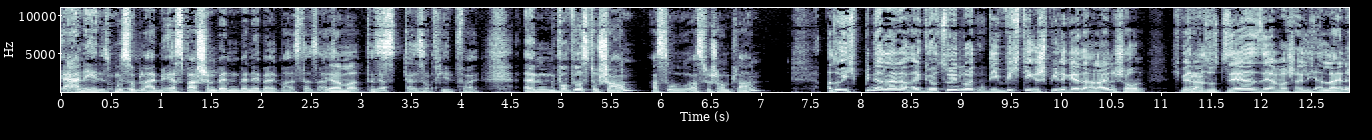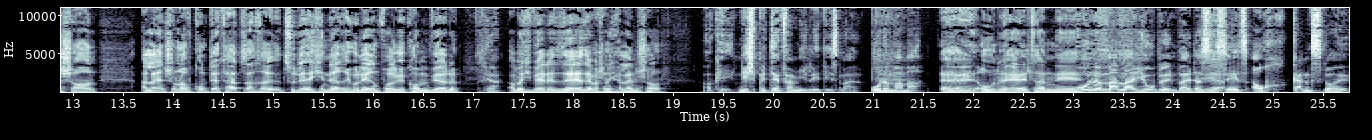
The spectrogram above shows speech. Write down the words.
Ja, nee, das muss so bleiben. Erst waschen, wenn, wenn ihr Weltmeister seid. Ja, Mann. Das, Ja, ist, das ist ja. auf jeden Fall. Ähm, wo wirst du schauen? Hast du, hast du schon einen Plan? Also ich bin ja leider, gehört zu den Leuten, die wichtige Spiele gerne alleine schauen. Ich Hm. werde also sehr, sehr wahrscheinlich alleine schauen. Allein schon aufgrund der Tatsache, zu der ich in der regulären Folge kommen werde. Ja. Aber ich werde sehr, sehr wahrscheinlich alleine schauen. Okay, nicht mit der Familie diesmal. Ohne Mama. Äh, ohne Eltern, nee. Ohne Mama jubeln, weil das Ja. ist ja jetzt auch ganz neu.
